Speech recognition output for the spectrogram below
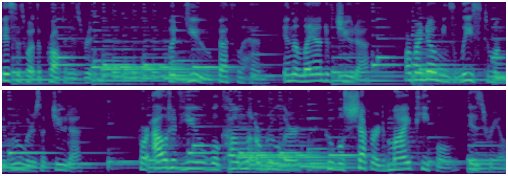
This is what the prophet has written. But you, Bethlehem, in the land of Judah, are by no means least among the rulers of Judah. For out of you will come a ruler who will shepherd my people, Israel.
